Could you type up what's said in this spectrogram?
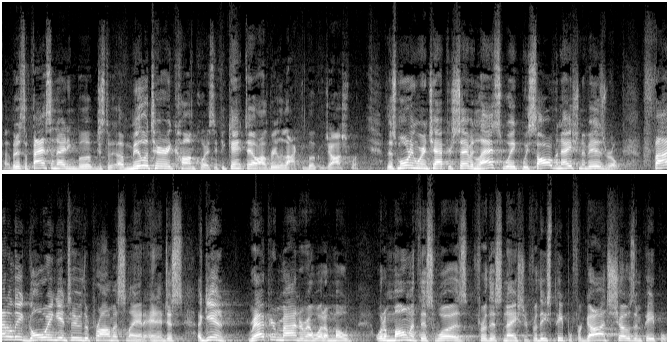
Uh, but it's a fascinating book, just a, a, military conquest. If you can't tell, I really like the book of Joshua. This morning we're in chapter 7. Last week we saw the nation of Israel finally going into the promised land. And just, again, wrap your mind around what a, mo- what a moment this was for this nation, for these people, for God's chosen people.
